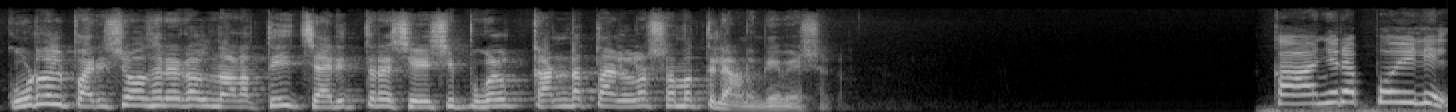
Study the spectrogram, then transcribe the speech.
കൂടുതൽ പരിശോധനകൾ നടത്തി ചരിത്ര ശേഷിപ്പുകൾ കണ്ടെത്താനുള്ള ശ്രമത്തിലാണ് ഗവേഷകർ. കാഞ്ഞിരപ്പൊയിലിൽ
